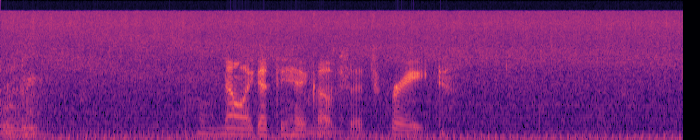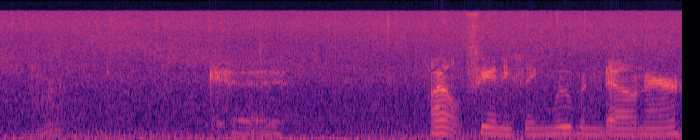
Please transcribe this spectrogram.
Well, now I got the hiccups, that's great. Okay. I don't see anything moving down there.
